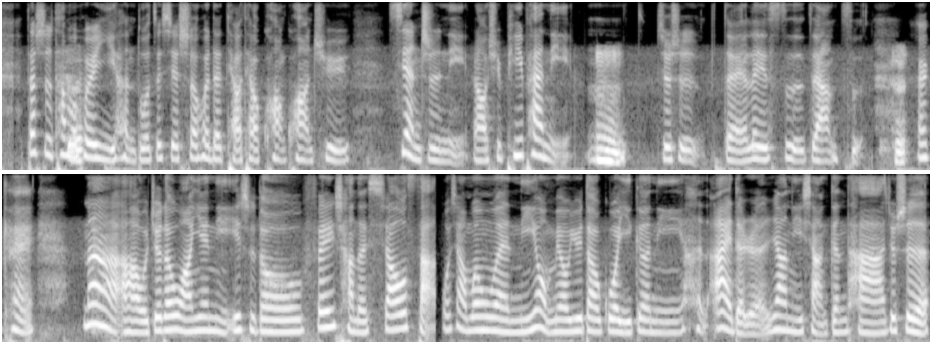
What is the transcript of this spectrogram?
但是他们会以很多这些社会的条条框框去。限制你，然后去批判你，嗯，就是对，类似这样子。对，OK，那啊，我觉得王爷你一直都非常的潇洒。我想问问你有没有遇到过一个你很爱的人，让你想跟他就是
